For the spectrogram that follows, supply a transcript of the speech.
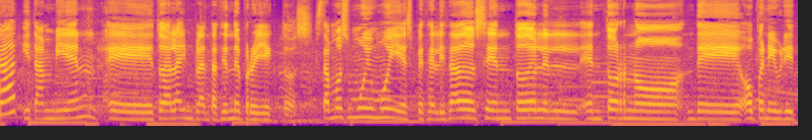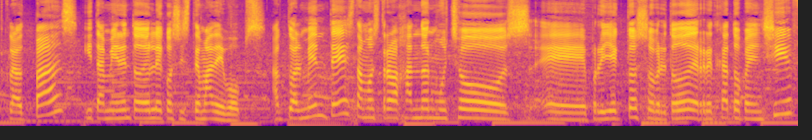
Hat y también eh, toda la implantación de proyectos. Estamos muy, muy especializados en todo el entorno de Open Hybrid Cloud Pass y también en todo el ecosistema de DevOps. Actualmente estamos trabajando en muchos eh, proyectos, sobre todo de Red Hat OpenShift,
